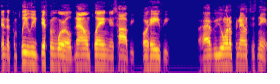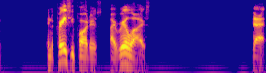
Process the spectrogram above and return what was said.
in a completely different world. Now I'm playing as Javi or Havy, or however you want to pronounce his name. And the crazy part is, I realized that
